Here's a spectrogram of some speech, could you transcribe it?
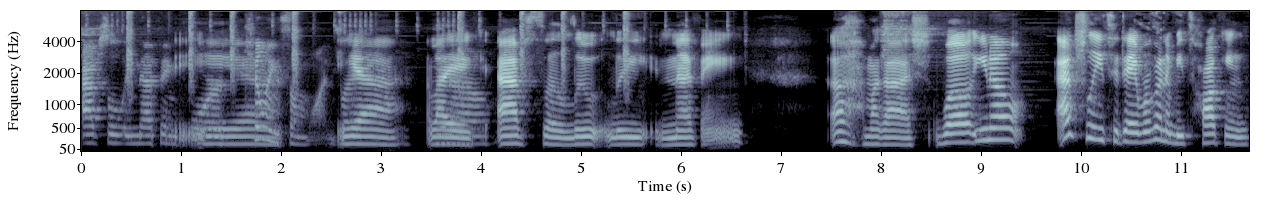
absolutely nothing for Yeah. killing someone. but- yeah, like know. absolutely nothing. Oh my gosh. Well, you know, actually today we're going to be talking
